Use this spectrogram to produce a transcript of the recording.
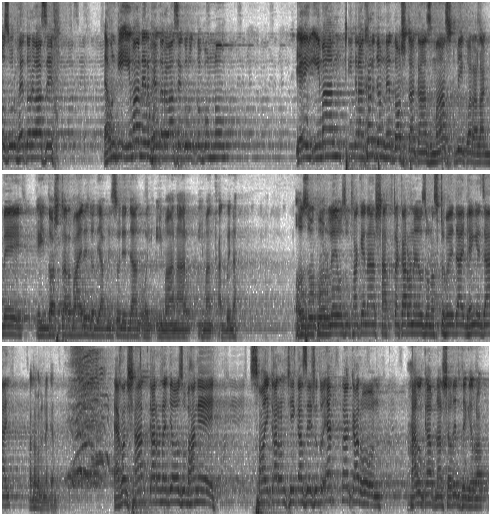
অজুর ভেতরে আছে। এমনকি ইমানের ভেতরেও আছে গুরুত্বপূর্ণ। এই ইমান ঠিক রাখার জন্য দশটা কাজ মাস্ট বি করা লাগবে। এই দশটার বাইরে যদি আপনি চলে যান, ওই ইমান আর ইমান থাকবে না। অজু করলে অজু থাকে না, সাতটা কারণে অজু নষ্ট হয়ে যায়, ভেঙে যায়। কথা বলে না কেন? এখন সাত কারণে যে অজু ভাঙে, ছয় কারণ ঠিক আছে, শুধু একটা কারণ, হালকা আপনার শরীর থেকে রক্ত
